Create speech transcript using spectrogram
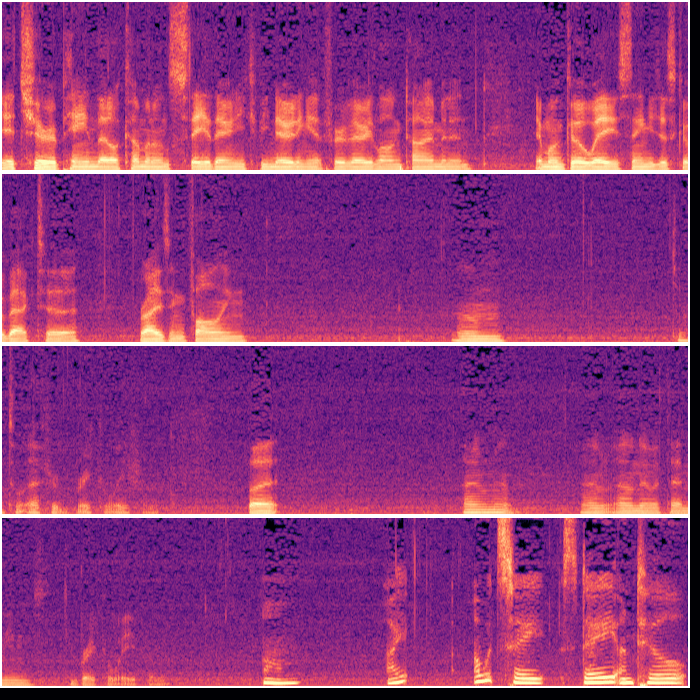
itch or a pain that'll come and it'll stay there and you could be noting it for a very long time and then it won't go away then you just go back to rising falling. Um, gentle effort break away from it. But I don't know. I don't, I don't know what that means to break away from it. Um, I, I would say stay until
